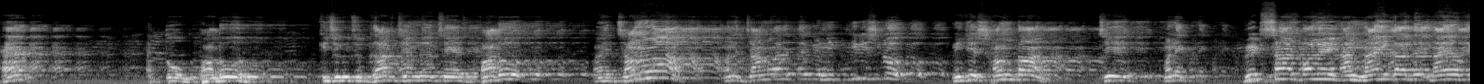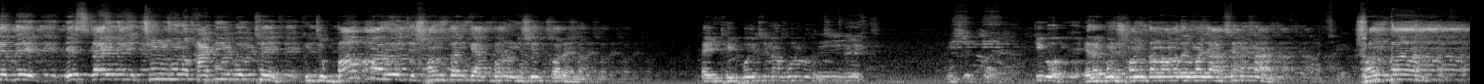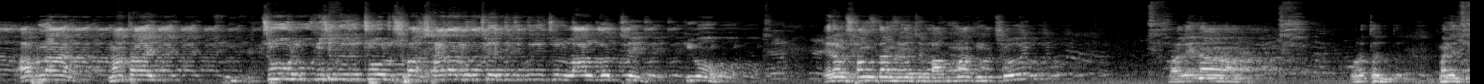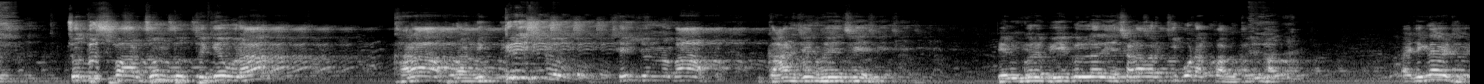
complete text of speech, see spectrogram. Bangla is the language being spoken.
হ্যাঁ? এত বাঁদর। কিছু কিছু গার্জেন রয়েছে বাঁদর। মানে জানোয়ার মানে জানোয়ারের থেকে নিকৃষ্ট নিজের সন্তান যে মানে বিটসাট বলেন আর নায়িকাদের নায়কেদের স্টাইলে যে চুলগুলো কাটিং করছে কিছু বাপ মা রয়েছে সন্তানকে একবারও নিষেধ করে না। এই ঠিক বলছি না ভুল বলছি? নিষেধ করে। কি গো? এরকম সন্তান আমাদের মাঝে আছে না না? সন্তান আপনার মাথায় চুল, কিছু কিছু চুল সাদা করছে, কিছু কিছু চুল লাল করছে। কি গো? এরকম সন্তান রয়েছে বাপ মা কিচ্ছুই বলে না। ওরা তো মানে চতুষ্পার জন্তুর থেকে ওরা খারাপ, ওরা নিকৃষ্ট। সেই জন্য বাপ গার্জেন হয়েছে। প্রেম করে বিয়ে করলে আর এছাড়া আর কি প্রোডাক্ট পাবে? তুমি ভালো। ঠিক না ঠিক।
